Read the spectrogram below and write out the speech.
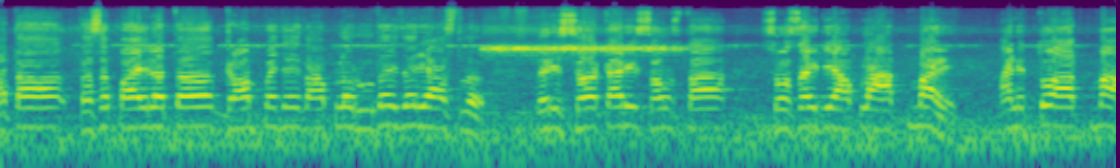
आता तसं पाहिलं तर ग्रामपंचायत आपलं हृदय जरी असलं तरी सहकारी संस्था सोसायटी आपला आत्मा आहे. आणि तो आत्मा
